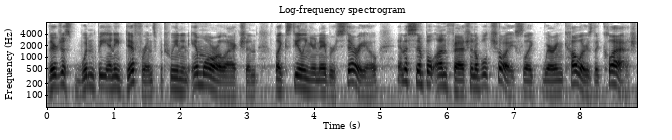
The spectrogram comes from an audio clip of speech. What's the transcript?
there just wouldn't be any difference between an immoral action, like stealing your neighbor's stereo, and a simple unfashionable choice, like wearing colors that clash.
